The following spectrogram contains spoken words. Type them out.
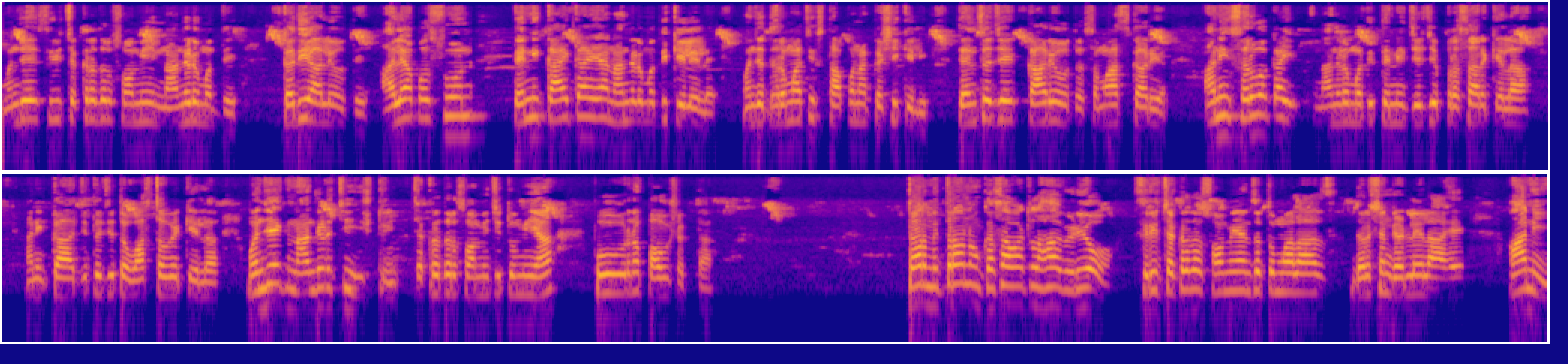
म्हणजे श्री चक्रधर स्वामी नांदेडमध्ये कधी आले होते? आल्यापासून त्यांनी काय काय या नांदेडमध्ये केलेलं आहे? म्हणजे धर्माची स्थापना कशी केली? त्यांचं जे कार्य होतं समाज कार्य आणि सर्व काही नांदेडमध्ये त्यांनी जे जे प्रसार केला आणि का जिथं जिथं वास्तव्य केलं. म्हणजे एक नांदेडची हिस्ट्री चक्रधर स्वामीची तुम्ही या पूर्ण पाहू शकता. तर मित्रांनो कसा वाटला हा व्हिडिओ? श्री चक्रधर स्वामी यांचं तुम्हाला आज दर्शन घडलेलं आहे. आणि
